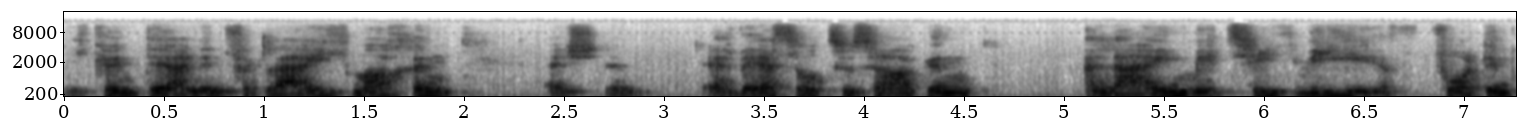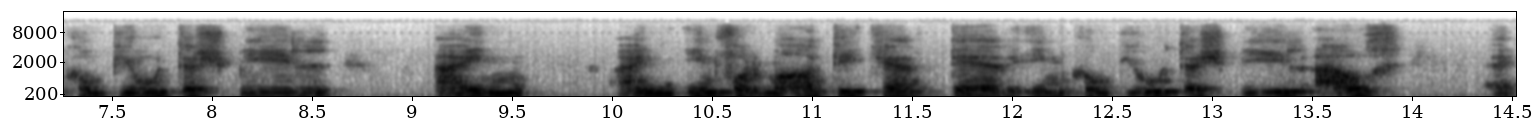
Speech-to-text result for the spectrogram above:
Ich könnte einen Vergleich machen. Er wäre sozusagen allein mit sich, wie vor dem Computerspiel ein, ein Informatiker, der im Computerspiel auch äh,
